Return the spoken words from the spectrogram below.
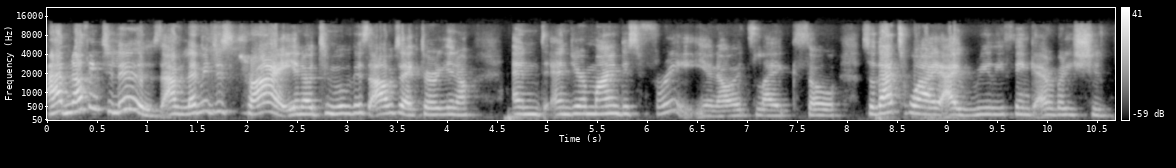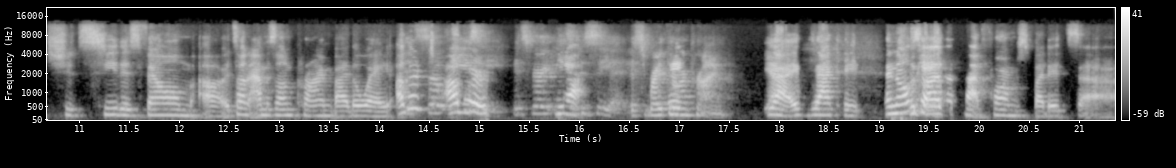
i have nothing to lose. I'm, let me just try you know to move this object or you know and and your mind is free you know it's like so so that's why i really think everybody should should see this film uh, it's on amazon prime by the way other it's so other easy. it's very easy yeah. to see it it's right there it, on prime yeah. yeah. exactly and also okay. other platforms but it's uh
